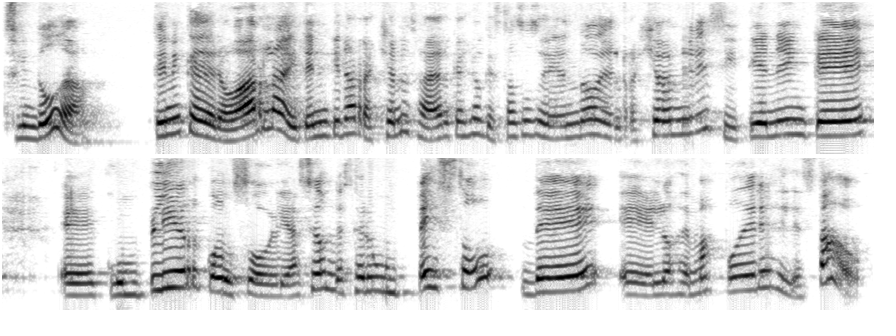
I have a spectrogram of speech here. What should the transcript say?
sin duda. Tienen que derogarla y tienen que ir a regiones a ver qué es lo que está sucediendo en regiones y tienen que eh, cumplir con su obligación de ser un peso de eh, los demás poderes del Estado.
